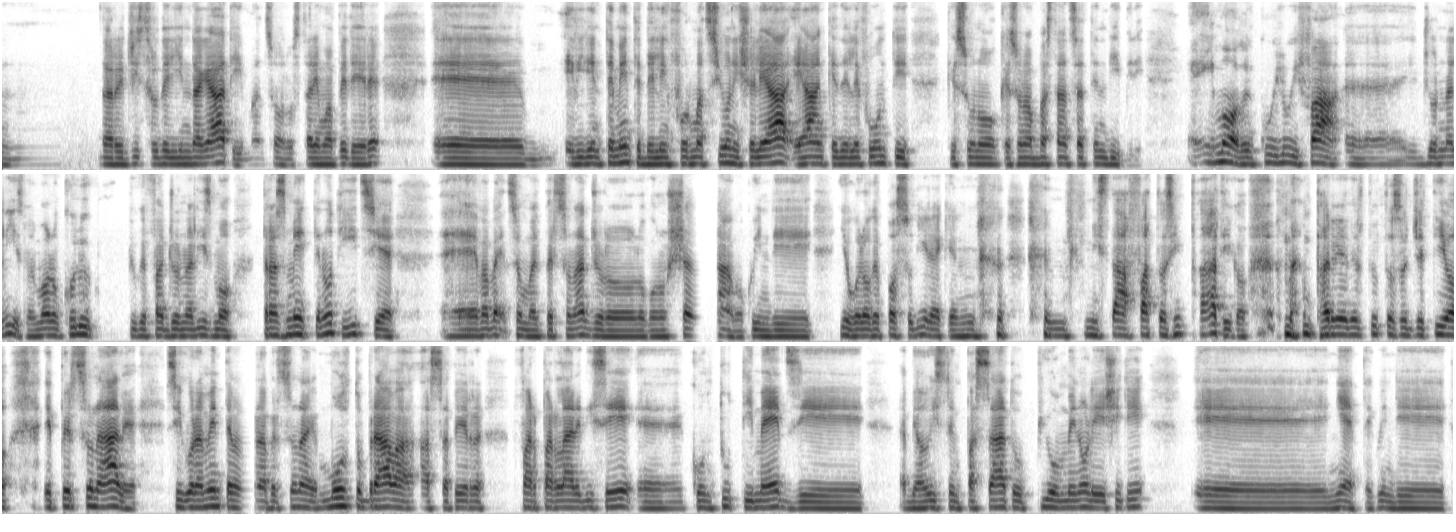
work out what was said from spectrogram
dal registro degli indagati, ma insomma lo staremo a vedere. Eh, evidentemente delle informazioni ce le ha e anche delle fonti che sono, che sono abbastanza attendibili. E il modo in cui lui fa eh, il giornalismo, il modo in cui lui più che fa giornalismo trasmette notizie, Eh, vabbè, insomma, il personaggio lo, lo conosciamo, quindi io quello che posso dire è che mi sta affatto simpatico, ma è un parere del tutto soggettivo e personale. Sicuramente è una persona molto brava a saper far parlare di sé eh, con tutti i mezzi, abbiamo visto in passato più o meno leciti. E niente, quindi eh,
